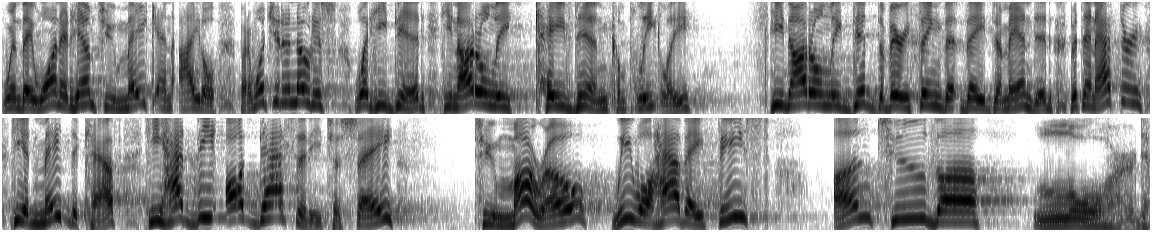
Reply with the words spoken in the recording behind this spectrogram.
when they wanted him to make an idol. But I want you to notice what he did. He not only caved in completely, he not only did the very thing that they demanded, but then after he had made the calf, he had the audacity to say, Tomorrow we will have a feast unto the Lord.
